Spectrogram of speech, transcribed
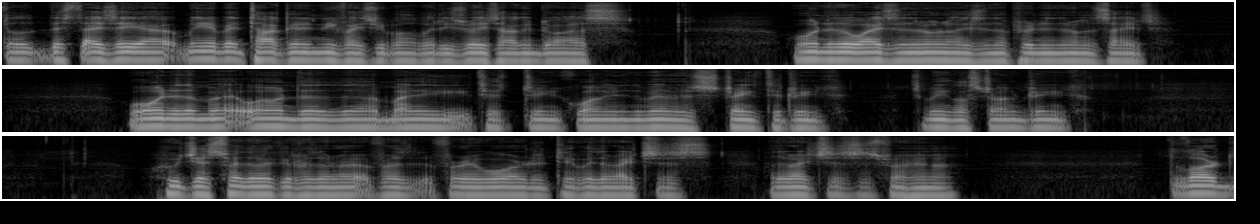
This Isaiah may have been talking to Nephi's people, but he's really talking to us. Woe unto the wise in their own eyes and the prudent in their own sight. Woe unto the, woe unto the mighty to drink wine and the men of strength to drink, to mingle strong drink. Who justify the wicked for the for for reward and take away the righteous the righteousness from him. The Lord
